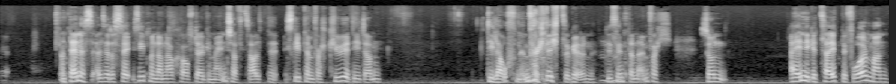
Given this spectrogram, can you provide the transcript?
Ja. Und dann ist, also das sieht man dann auch auf der Gemeinschaftsalpe. Es gibt einfach Kühe, die dann, die laufen einfach nicht so gerne. Die Mhm. sind dann einfach schon einige Zeit, bevor man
